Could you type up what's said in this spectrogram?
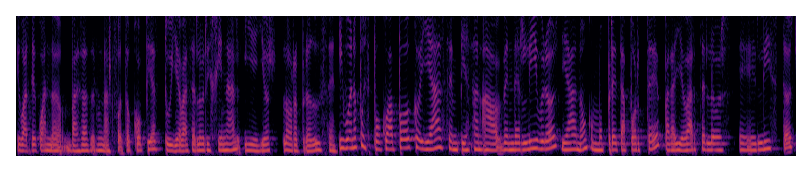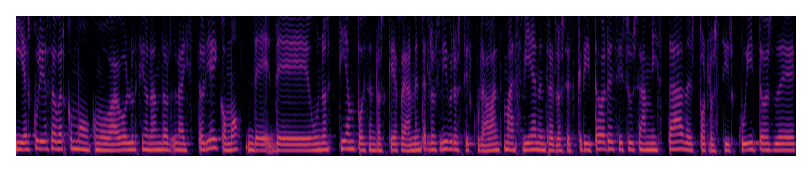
Igual que cuando vas a hacer unas fotocopias, tú llevas el original y ellos lo reproducen. Y bueno, pues poco a poco ya se empiezan a vender libros, ya, ¿no? Como preta porté para llevártelos eh, listos. Y es curioso ver cómo, cómo va evolucionando la historia y cómo de, de unos tiempos en los que realmente los libros circulaban más bien entre los escritores y sus amistades por los circuitos de,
